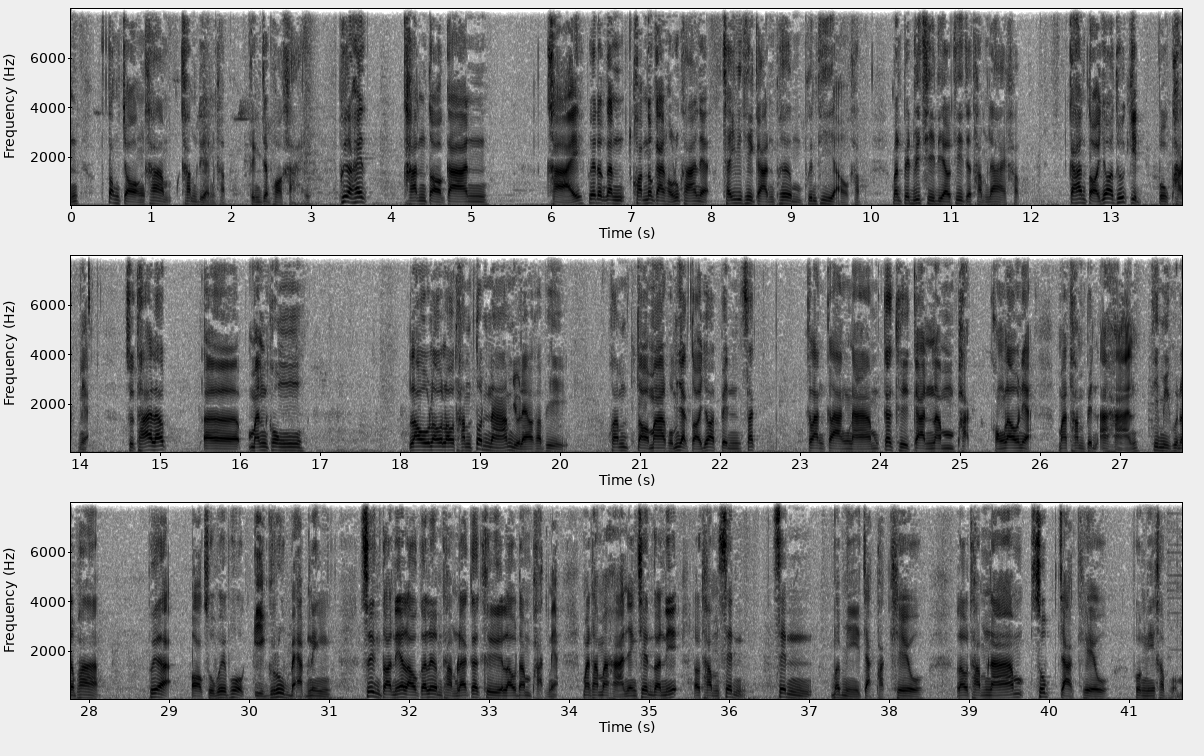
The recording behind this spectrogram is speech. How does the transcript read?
ต้องจองข้ามข้ามเดือนครับ ถึงจะพอขาย เพื่อให้ทันต่อการขายเพื่อต้องการความต้องการของลูกค้าเนี่ยใช้วิธีการเพิ่มพื้นที่เอาครับ มันเป็นวิธีเดียวที่จะทำได้ครับ การต่อยอดธุรกิจปลูกผักเนี่ยสุดท้ายแล้วมันคงเราเราเราทำต้นน้ำอยู่แล้วครับพี่ความต่อมาผมอยากต่อยอดเป็นสักกลางกลางน้ำก็คือการนำผัก ของเราเนี่ยมาทำเป็นอาหารที่มีคุณภาพ เพื่อออกสู่ผู้บริโภคอีกรูปแบบหนึ่งซึ่งตอนนี้เราก็เริ่มทำแล้วก็คือเรานำผักเนี่ยมาทำอาหารอย่างเช่น ตอนนี้เราทำเส้นเส้นบะหมี่จากผักเคล เราทำน้ำซุปจากเคล พวกนี้ครับผม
